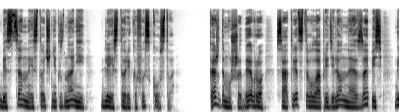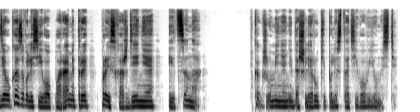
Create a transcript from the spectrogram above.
Бесценный источник знаний для историков искусства. Каждому шедевру соответствовала определенная запись, где указывались его параметры, происхождение и цена. Как же у меня не дошли руки полистать его в юности.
